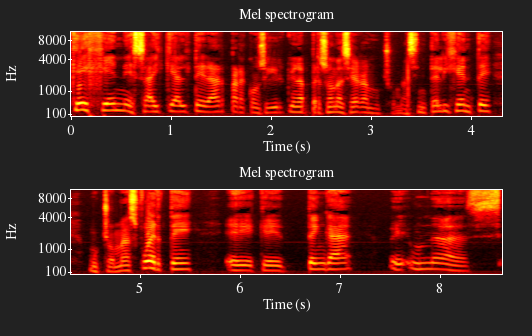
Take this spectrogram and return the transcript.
qué genes hay que alterar para conseguir que una persona se haga mucho más inteligente, mucho más fuerte, eh, que tenga eh, unas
